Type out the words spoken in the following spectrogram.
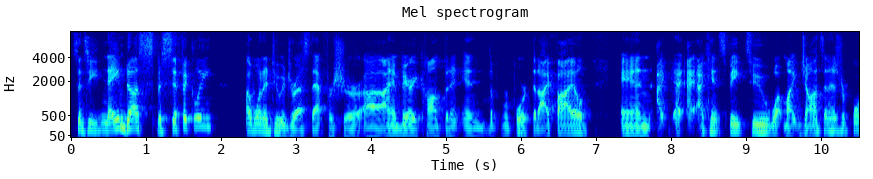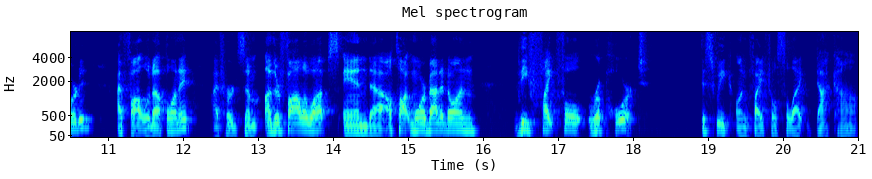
since he named us specifically, I wanted to address that for sure. Uh, I am very confident in the report that I filed, and I, I, I can't speak to what Mike Johnson has reported. I followed up on it. I've heard some other follow ups, and uh, I'll talk more about it on the Fightful Report this week on FightfulSelect.com.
